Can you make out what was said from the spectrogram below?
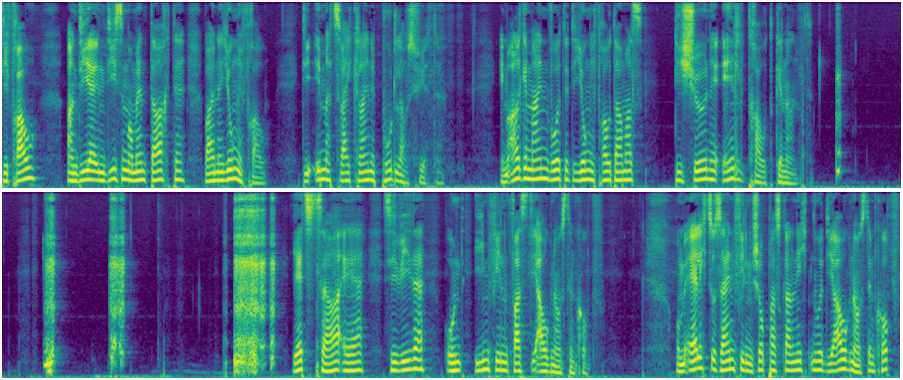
Die Frau, an die er in diesem Moment dachte, war eine junge Frau, die immer zwei kleine Pudel ausführte. Im Allgemeinen wurde die junge Frau damals die schöne Edeltraut genannt. Jetzt sah er sie wieder und ihm fielen fast die Augen aus dem Kopf. Um ehrlich zu sein, fielen Jean Pascal nicht nur die Augen aus dem Kopf,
